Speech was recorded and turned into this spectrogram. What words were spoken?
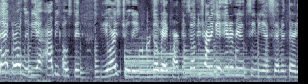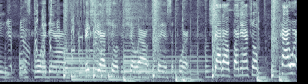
that girl Olivia, I'll be hosting yours truly, the red carpet. So if you're trying to get interviewed, see me at 7:30. It's going down. Make sure y'all show up and show out. Show your support. Shout out Financial Power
